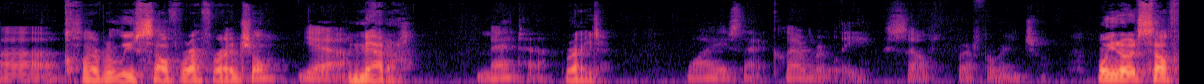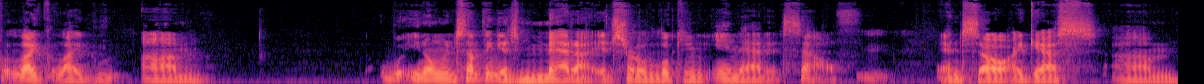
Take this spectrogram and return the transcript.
uh, cleverly self-referential, yeah, meta, meta. right? Why is that cleverly self-referential? Well, you know, it's self like like um, you know, when something is meta, it's sort of looking in at itself, Mm. and so I guess um,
